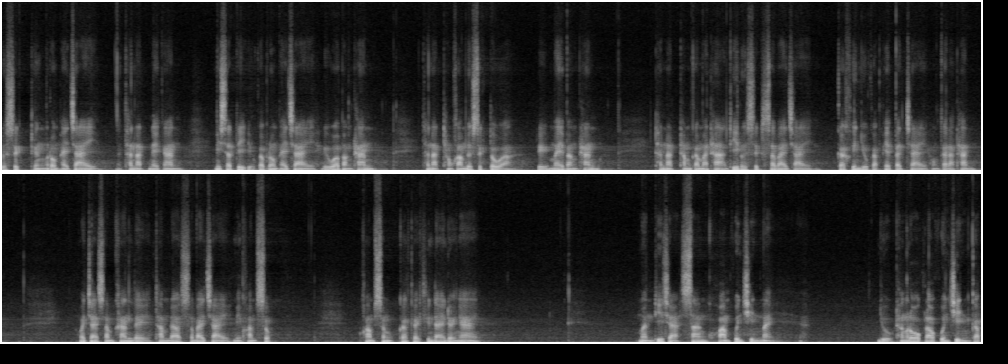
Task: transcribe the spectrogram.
รู้สึกถึงลมหายใจ ถนัดในการมีสติอยู่กับลมหายใจ หรือว่าบางท่าน ถนัดทำความรู้สึกตัว หรือไม่บางท่าน ถนัดทำกรรมฐานที่รู้สึกสบายใจ ก็ขึ้นอยู่กับเหตุปัจจัยของแต่ละท่าน หัวใจสำคัญเลยทำแล้วสบายใจมีความสุข ความสงบก็เกิดขึ้นได้โดยง่าย มือนที่จะสร้างความคุ้นชินใหม่ อยู่ทั้งโลกเราคุ้นชินกับ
